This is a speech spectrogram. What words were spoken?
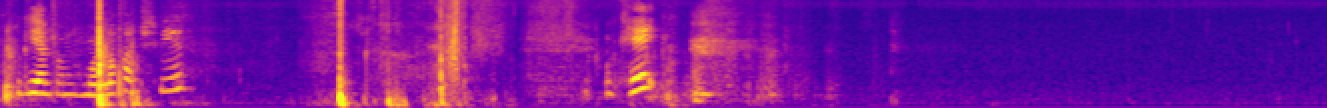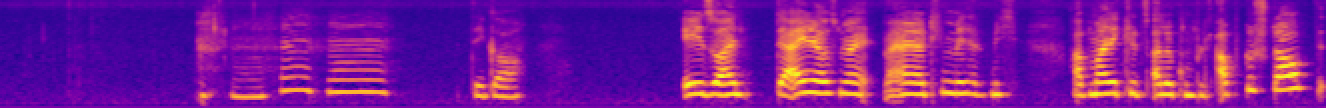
guck ich einfach nochmal noch ein Spiel. Okay. Digga. Ey, so ein, der eine aus meiner, meiner Teammate hat mich, hat meine Kills alle komplett abgestaubt.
